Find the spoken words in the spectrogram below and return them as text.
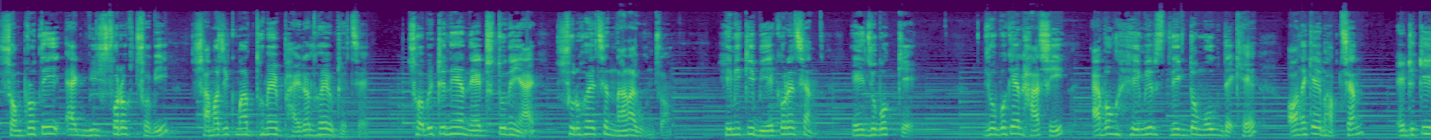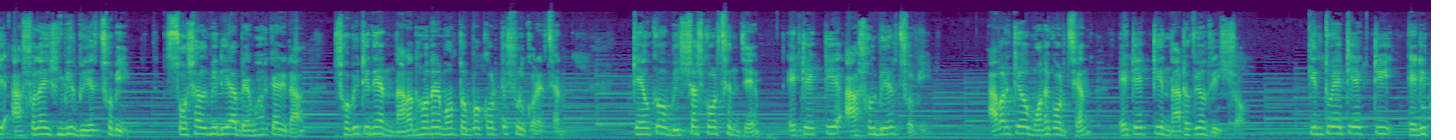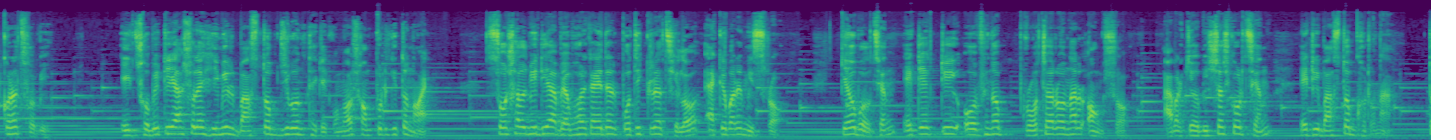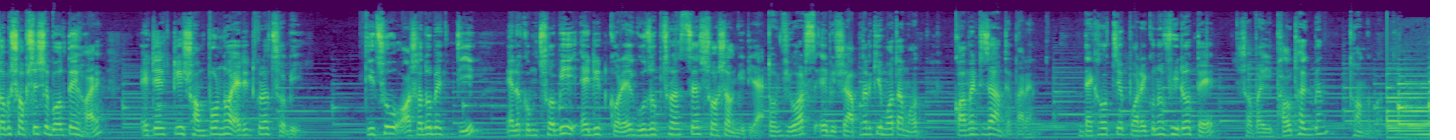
সম্প্রতি এক বিস্ফোরক ছবি সামাজিক মাধ্যমে ভাইরাল হয়ে উঠেছে। ছবিটি নিয়ে নেট দুনিয়ায় শুরু হয়েছে নানা গুঞ্জন। হিমি কি বিয়ে করেছেন? এই যুবককে যুবকের হাসি এবং হিমির স্নিগ্ধ মুখ দেখে অনেকেই ভাবছেন, এটি কি আসলে হিমির বিয়ের ছবি? সোশ্যাল মিডিয়া ব্যবহারকারীরা ছবিটি নিয়ে নানা ধরনের মন্তব্য করতে শুরু করেছেন। কেউ কেউ বিশ্বাস করছেন যে, এটি একটি আসল বিয়ের ছবি। আবার কেউ মনে করছেন এটি একটি নাটকীয় দৃশ্য, কিন্তু এটি একটি এডিট করা ছবি। এই ছবিটি আসলে হিমির বাস্তব জীবন থেকে কোনো সম্পর্কিত নয়। সোশ্যাল মিডিয়া ব্যবহারকারীদের প্রতিক্রিয়া ছিল একেবারে মিশ্র। কেউ বলছেন এটি একটি অভিনব প্রচারণার অংশ, আবার কেউ বিশ্বাস করছেন এটি বাস্তব ঘটনা। তবে সবশেষে বলতেই হয়, এটি একটি সম্পূর্ণ এডিট করা ছবি। কিছু অসাধু ব্যক্তি এরকম ছবি এডিট করে গুজব ছড়াচ্ছে সোশ্যাল মিডিয়া তো ভিউয়ার্স, এ বিষয়ে আপনার কি মতামত? কমেন্ট জানাতে পারেন। দেখা হচ্ছে পরে কোনো ভিডিওতে। সবাই ভালো থাকবেন। ধন্যবাদ।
